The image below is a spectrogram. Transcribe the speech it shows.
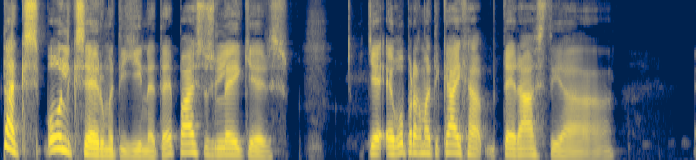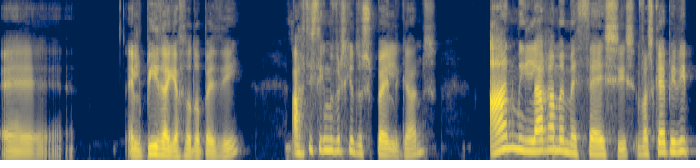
εντάξει, όλοι ξέρουμε τι γίνεται. Πάει στους Lakers και εγώ πραγματικά είχα τεράστια ε, ελπίδα για αυτό το παιδί. Αυτή τη στιγμή βρίσκεται στους Pelicans. Αν μιλάγαμε με θέσεις, βασικά επειδή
